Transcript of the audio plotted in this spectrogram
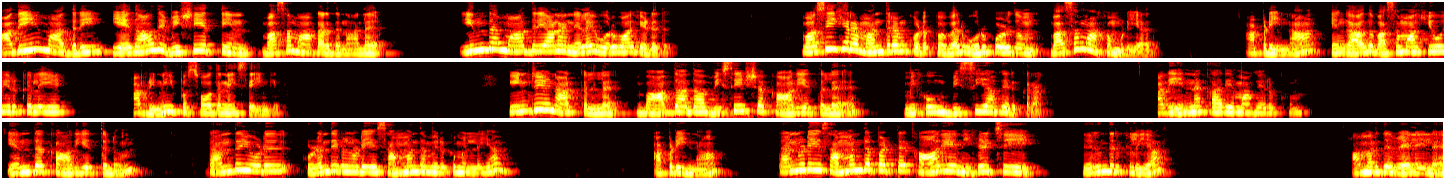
அதே மாதிரி ஏதாவது விஷயத்தின் வசமாகிறதுனால இந்த மாதிரியான நிலை உருவாகிடுது. வசீகர மந்திரம் கொடுப்பவர் ஒருபொழுதும் வசமாக முடியாது. அப்படின்னா எங்காவது வசமாகியோ இருக்கலையே அப்படின்னு இப்போ சோதனை செய்யுங்க. இன்றைய நாட்களில் பாப்தாதா விசேஷ காரியத்தில் மிகவும் பிஸியாக இருக்கிறாங்க. அது என்ன காரியமாக இருக்கும்? எந்த காரியத்திலும் தந்தையோடு குழந்தைகளுடைய சம்பந்தம் இருக்கும் இல்லையா? அப்படின்னா தன்னுடைய சம்பந்தப்பட்ட காரிய நிகழ்ச்சி தெரிந்திருக்கு இல்லையா? அமர்ந்த வேலையில்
